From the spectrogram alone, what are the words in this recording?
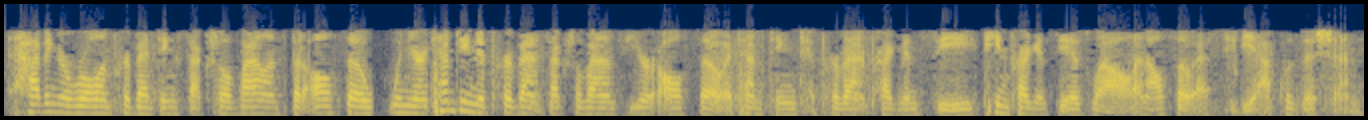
having a role in preventing sexual violence, but also when you're attempting to prevent sexual violence, you're also attempting to prevent pregnancy, teen pregnancy as well, and also STD acquisition.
